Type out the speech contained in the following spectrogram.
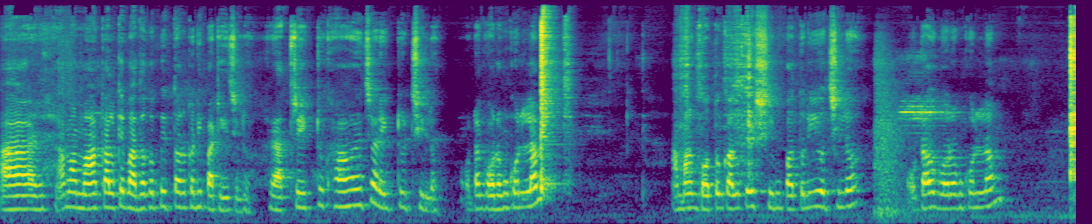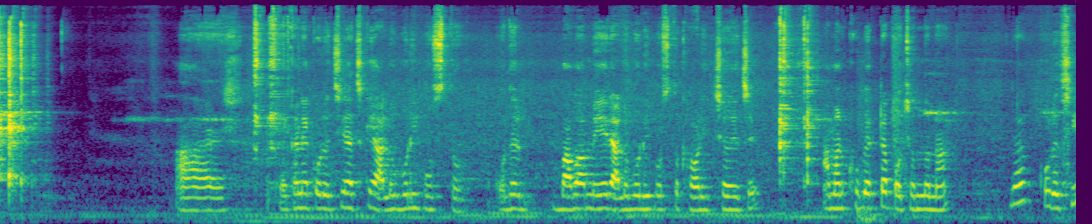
আর আমার মা কালকে বাঁধাকপির তরকারি পাঠিয়েছিল। রাত্রে একটু খাওয়া হয়েছে আর একটু ছিল। ওটা গরম করলাম। আমার গতকালকে শিম পাতুরিও ছিল। ওটাও গরম করলাম। আর এখানে করেছি আজকে আলু বড়ি পোস্ত। ওদের বাবা মেয়ের আলু বড়ি পোস্ত খাওয়ার ইচ্ছা হয়েছে। আমার খুব একটা পছন্দ না। যা করেছি।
